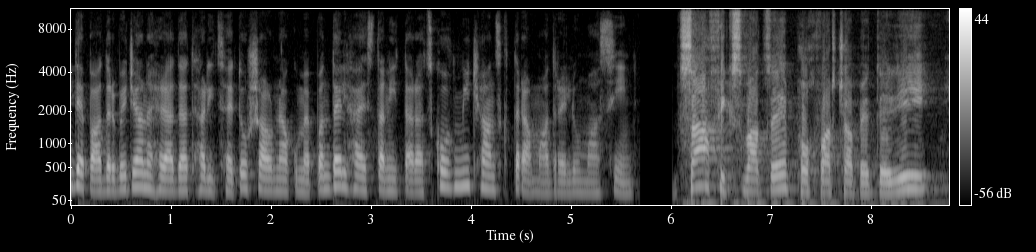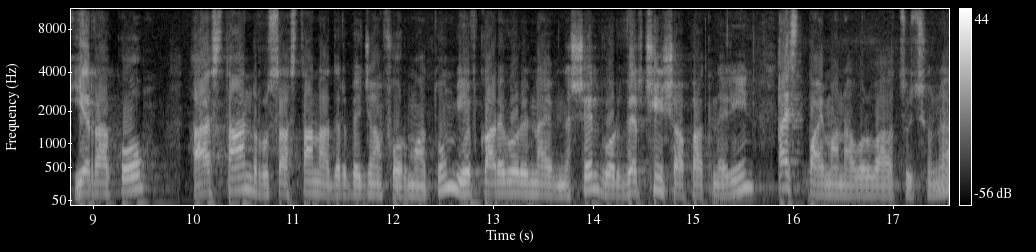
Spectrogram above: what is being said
Իդեպ Ադրբեջանը հրադադարից հետո շարունակում է պնդել Հայաստանի տարածքով միջանցք տրամադրելու մասին։ Սա ֆիքսված է փոխվարչապետերի երակո Հայաստան, Ռուսաստան, Ադրբեջան ֆորմատում եւ կարեւոր է նաեւ նշել, որ վերջին շաբաթներին այս պայմանավորվածությունը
